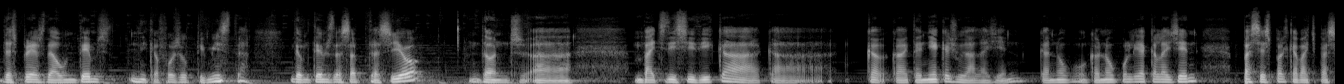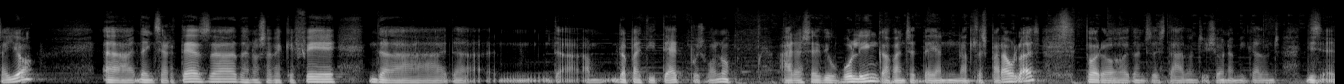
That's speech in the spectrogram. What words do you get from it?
Després d'un temps, ni que fos optimista, d'un temps d'acceptació, doncs eh, vaig decidir que, que, que, que tenia que ajudar la gent, que no, que no volia que la gent passés pel que vaig passar jo, eh, d'incertesa, de no saber què fer, de, de, de, de petitet, doncs, bueno, ara se diu bullying, abans et deien altres paraules, però doncs, està doncs, això una mica doncs, eh,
